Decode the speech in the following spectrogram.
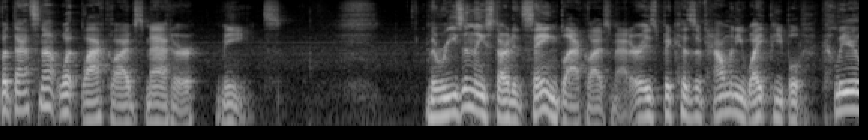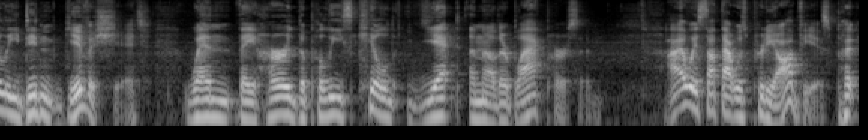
But that's not what Black Lives Matter means. The reason they started saying Black Lives Matter is because of how many white people clearly didn't give a shit when they heard the police killed yet another black person. I always thought that was pretty obvious, but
